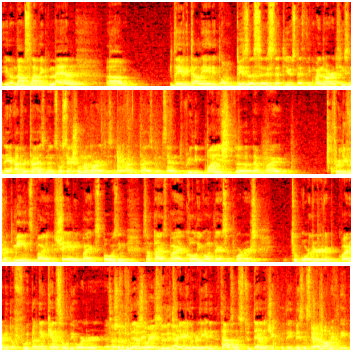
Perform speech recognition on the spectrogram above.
you know, non-Slavic men. Um, they retaliated on businesses that used ethnic minorities in their advertisements or sexual minorities in their advertisements, and really punished uh, them by through different means by shaming, by exposing, sometimes by calling on their supporters to order a, quite a bit of food, but then cancel the order and So to, the do that, to do that yeah. regularly and in the thousands to damage the business Yeah. economically,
